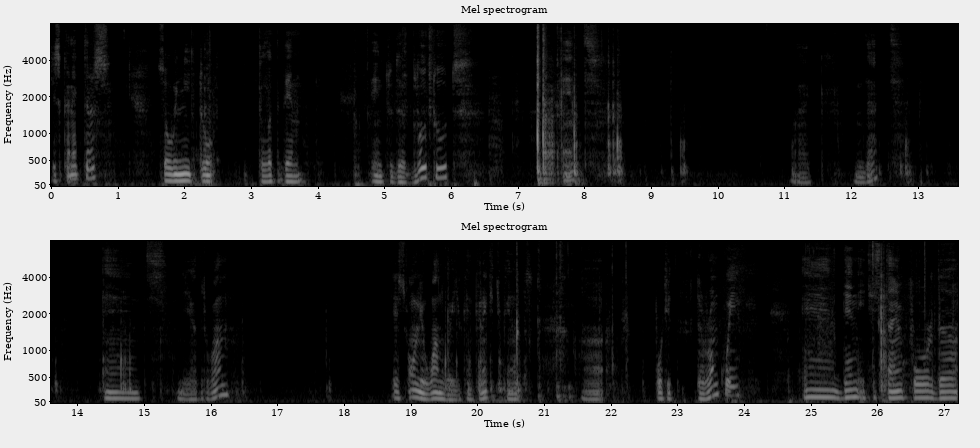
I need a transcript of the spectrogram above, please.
these connectors so we need to plug them into the Bluetooth and like that. And the other one there's only one way you can connect it. You cannot uh, put it the wrong way. And then it is time for the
